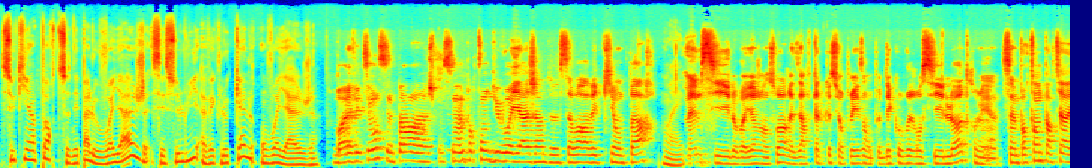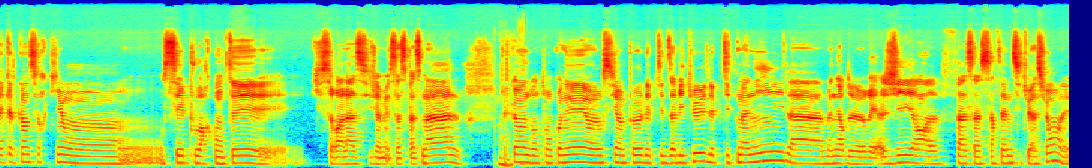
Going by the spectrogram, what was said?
Ce qui importe, ce n'est pas le voyage, c'est celui avec lequel on voyage. Bon, effectivement, c'est une part, je pense, importante du voyage, hein, de savoir avec qui on part. Même si le voyage en soi réserve quelques surprises, on peut découvrir aussi l'autre, mais c'est important de partir avec quelqu'un sur qui on, sait pouvoir compter, et qui sera là si jamais ça se passe mal. Quelqu'un dont on connaît aussi un peu les petites habitudes, les petites manies, la manière de réagir euh, face à certaines situations. Et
